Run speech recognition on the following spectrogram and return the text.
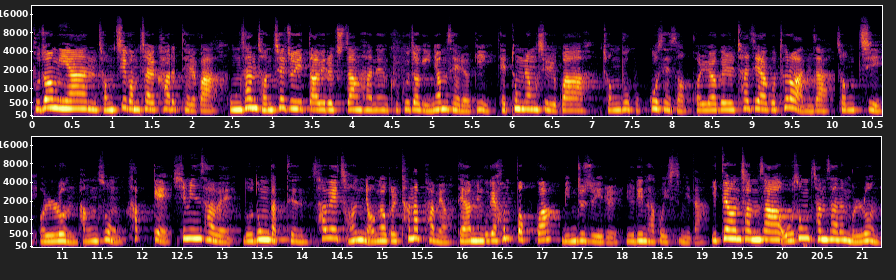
부정의한 정치검찰 카르텔과 공산 전체주의 따위를 주장하는 극우적 이념 세력이 대통령실과 정부 곳곳에서 권력을 차지하고 틀어앉아 정치, 언론, 방송, 학계, 시민사회, 노동 같은 사회 전 영역을 탄압하며 대한민국의 헌법과 민주주의를 유린하고 있습니다. 이태원 참사, 오송 참사는 물론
